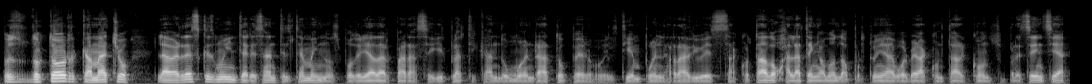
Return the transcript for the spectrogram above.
Pues doctor Camacho, la verdad es que es muy interesante el tema y nos podría dar para seguir platicando un buen rato, pero el tiempo en la radio es acotado. Ojalá tengamos la oportunidad de volver a contar con su presencia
